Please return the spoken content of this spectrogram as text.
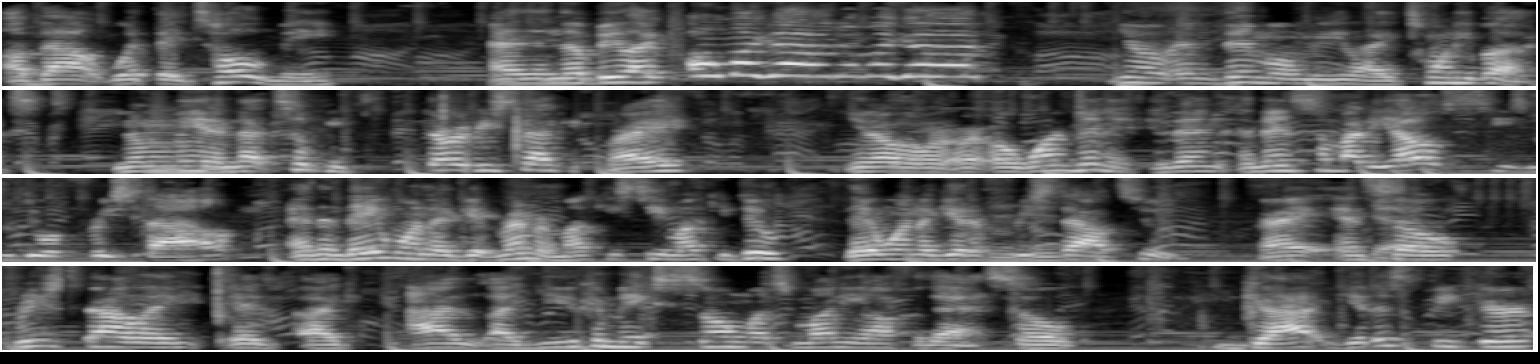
about what they told me, and then mm-hmm. they'll be like, "Oh my god, oh my god," you know, and Venmo me like twenty bucks. You know what I mean? And that took me thirty seconds, right? You know, or, or, one minute, and then and then somebody else sees me do a freestyle, and then they want to get remember monkey see monkey do. They want to get a mm-hmm. freestyle too, right? And yeah. so freestyling is like I like you can make so much money off of that. So got get a speaker,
